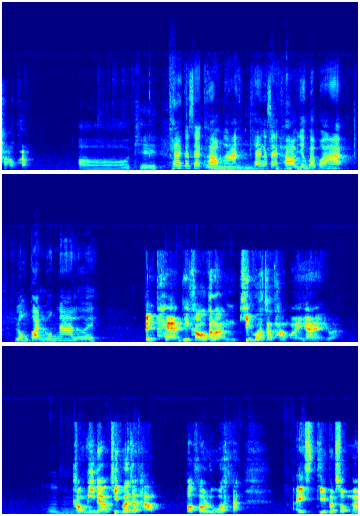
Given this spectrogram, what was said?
ข่าวครับอ๋อโอเค แค่กระแสข่าวนะอืมแค่กระแสข่าวยังแบบว่าลงก่อนล่วงหน้าเลย เป็นแผนที่เขากำลังคิดว่าจะทำเอาง่ายๆดีกว่าอือหือเขามีแนวคิดว่าจะทำเพราะเขารู้ว่าไอ้ที่มันส่งมา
